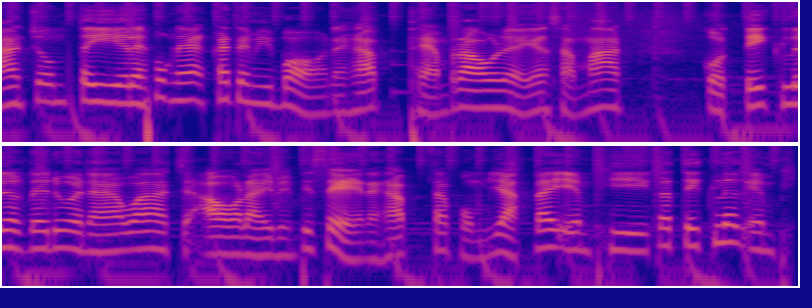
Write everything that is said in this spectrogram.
การโจมตีอะไรพวกนี้ก็จะมีบอกนะครับ แถมเราเนี่ยยังสามารถ กดติ๊กเลือกได้ด้วยนะว่าจะเอาอะไรเป็นพิเศษนะครับ ถ้าผมอยากได้ MP ก็ติ๊กเลือก MP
